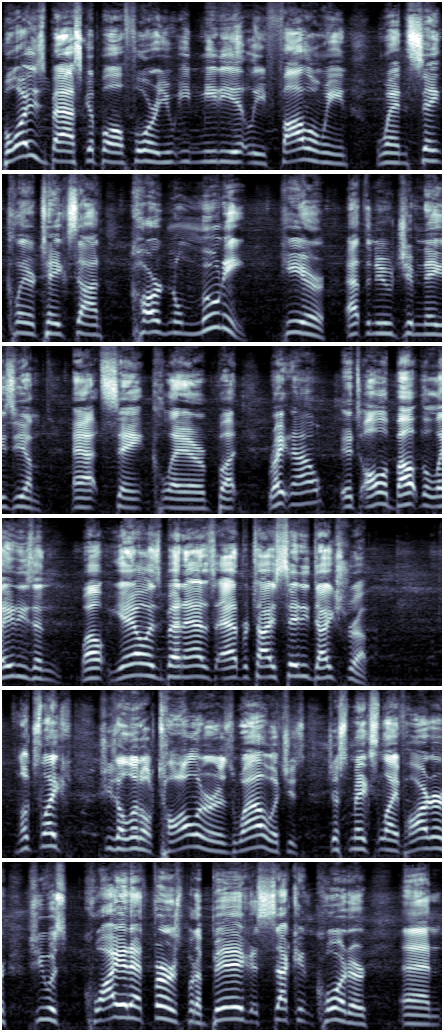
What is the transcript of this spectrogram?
boys basketball for you immediately following when St. Clair takes on Cardinal Mooney here at the new gymnasium at St. Clair. But right now, it's all about the ladies, and well, Yale has been as advertised. Sadie Dykstra looks like she's a little taller as well, which is just makes life harder. She was quiet at first, but a big second quarter, and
